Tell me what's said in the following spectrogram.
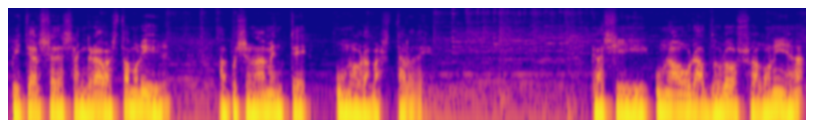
Peter se desangraba hasta morir aproximadamente una hora más tarde. Casi una hora duró su agonía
